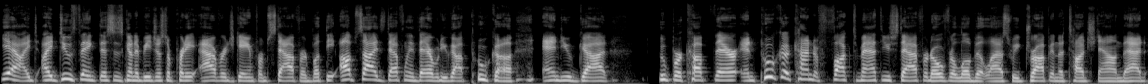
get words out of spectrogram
Yeah, I, I do think this is going to be just a pretty average game from Stafford, but the upside's definitely there when you got Puka and you got Cooper Kupp there. And Puka kind of fucked Matthew Stafford over a little bit last week, dropping a touchdown that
